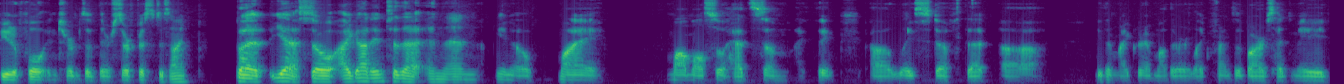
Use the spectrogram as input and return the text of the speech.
beautiful in terms of their surface design. But yeah, so I got into that, and then you know my mom also had some, I think, uh, lace stuff that uh, either my grandmother or like friends of ours had made,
